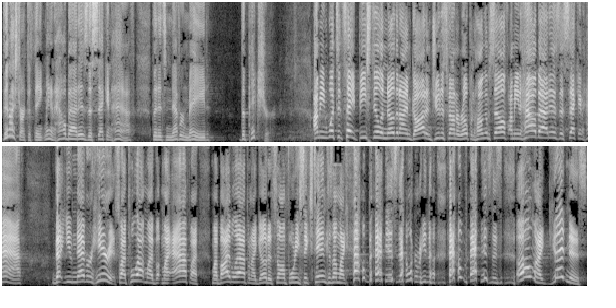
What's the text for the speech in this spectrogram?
Then I start to think, man, how bad is the second half that it's never made the picture? I mean, what's it say? Be still and know that I am God, and Judas found a rope and hung himself. I mean, how bad is the second half that you never hear it? So I pull out my, my app, I, my Bible app, and I go to Psalm 4610 because I'm like, how bad is that? I want to read the, how bad is this? Oh my goodness.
